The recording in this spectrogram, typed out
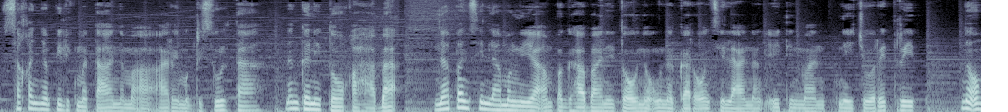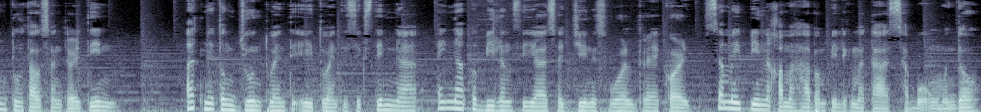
sa kanyang pilikmata na maaari magresulta ng ganito kahaba. Napansin lamang niya ang paghaba nito noong nagkaroon sila ng 18-month nature retreat noong 2013. At nitong June 28, 2016 nga ay napabilang siya sa Guinness World Record sa may pinakamahabang pilikmata sa buong mundo.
